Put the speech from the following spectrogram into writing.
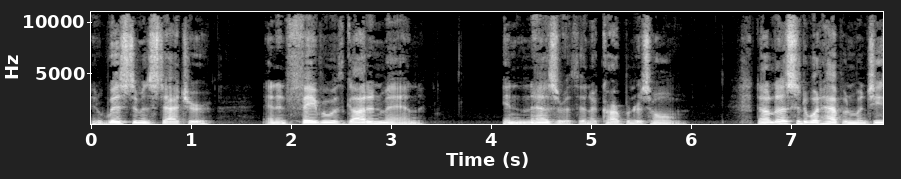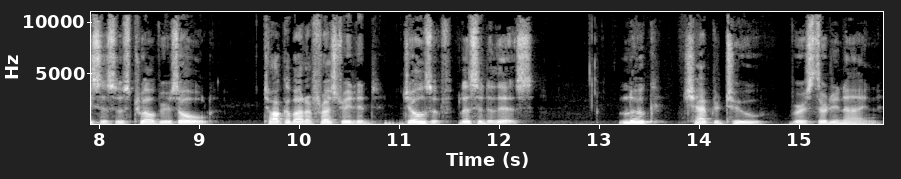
in wisdom and stature and in favor with God and man in Nazareth in a carpenter's home. Now listen to what happened when Jesus was 12 years old. Talk about a frustrated Joseph. Listen to this. Luke chapter 2, verse 39.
